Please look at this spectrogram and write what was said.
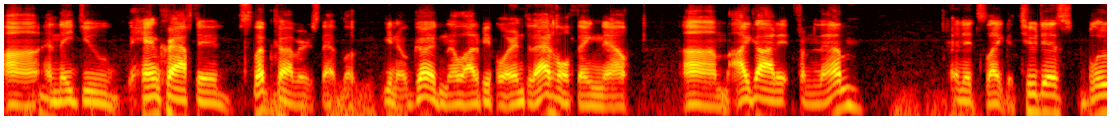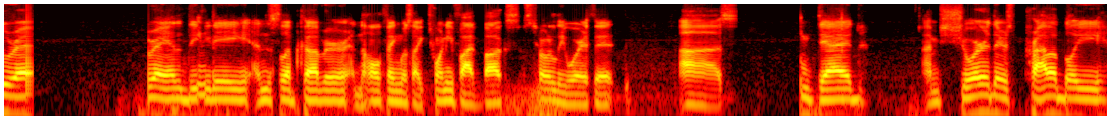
uh, and they do handcrafted slip covers that look you know good and a lot of people are into that whole thing now um, i got it from them and it's like a two disc blu-ray blu-ray and dvd and the slip cover and the whole thing was like 25 bucks it's totally worth it uh dead i'm sure there's probably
